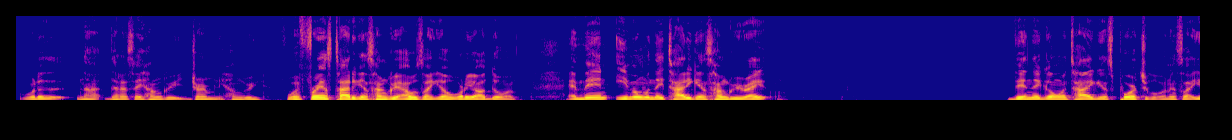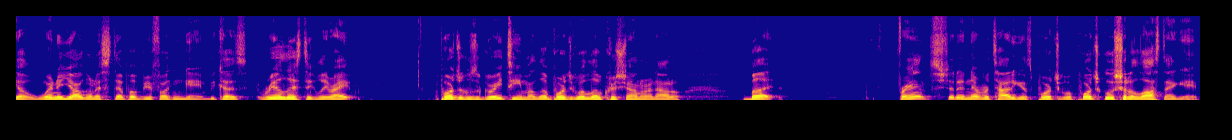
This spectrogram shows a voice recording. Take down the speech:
what are the not? Did I say Hungary? Germany, Hungary? When France tied against Hungary, I was like, "Yo, what are y'all doing?" And then even when they tied against Hungary, right? Then they go and tie against Portugal, and it's like, yo, when are y'all gonna step up your fucking game? Because realistically, right? Portugal's a great team. I love Portugal. I love Cristiano Ronaldo, but France should have never tied against Portugal. Portugal should have lost that game.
